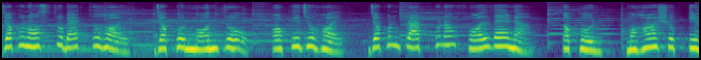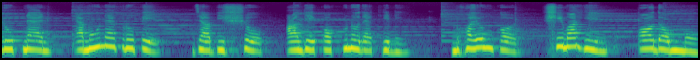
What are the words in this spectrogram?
যখন অস্ত্র ব্যর্থ হয়, যখন মন্ত্র অকেজ হয়, যখন প্রার্থনাও ফল দেয় না, তখন মহাশক্তি রূপ নেন এমন এক রূপে যা বিশ্ব আগে কখনো দেখেনি। ভয়ঙ্কর, সীমাহীন, অদম্য।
